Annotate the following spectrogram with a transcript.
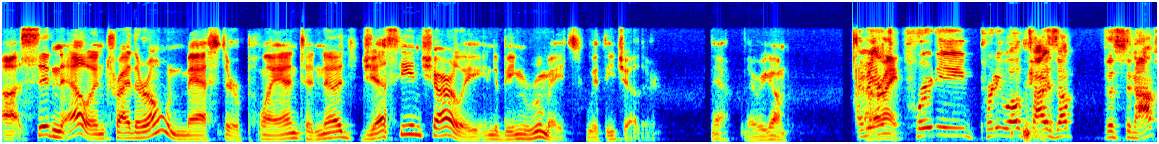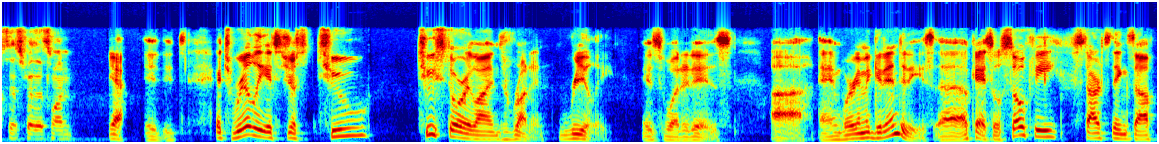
Uh, Sid and Ellen try their own master plan to nudge Jesse and Charlie into being roommates with each other. Yeah, there we go. I mean, All that's pretty pretty well ties up the synopsis for this one. Yeah, it, it's it's really it's just two two storylines running. Really, is what it is. Uh, and we're gonna get into these. Uh, okay, so Sophie starts things off.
